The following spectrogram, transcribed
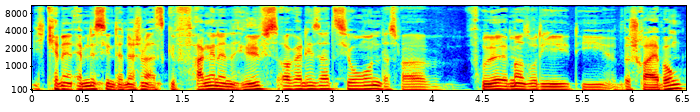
Ich kenne Amnesty International als Gefangenenhilfsorganisation. Das war früher immer so die, die Beschreibung.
